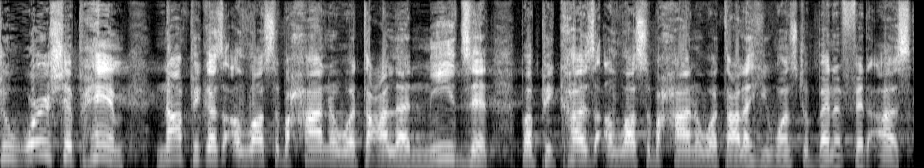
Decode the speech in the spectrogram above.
to worship Him, not because Allah subhanahu wa ta'ala needs it, but because Allah subhanahu wa ta'ala, He wants to benefit us.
